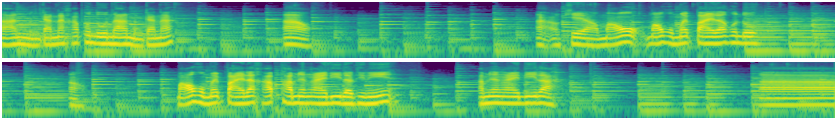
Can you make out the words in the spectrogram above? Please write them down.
นานเหมือนกันนะครับคุณดูนานเหมือนกันนะ อ้าว อะโอเคอะเมาส์เมาส์ผมไม่ไปแล้วคุณดูอ้าวเมาส์ผมไม่ไปแล้วครับทำยังไงดีแล่ะทีนี้ ทำยังไงดีล่ะ อ่า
